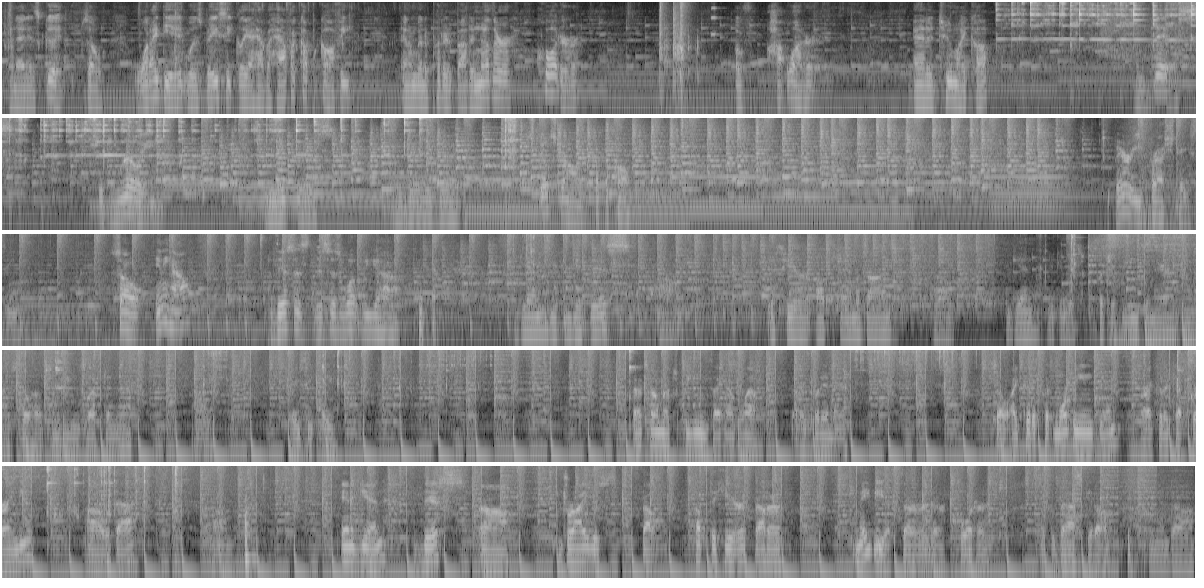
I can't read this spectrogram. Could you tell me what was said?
and that is good. So what I did was basically I have a half a cup of coffee, and I'm going to put it about another quarter of hot water added to my cup. And this should really make this a very good, still strong cup of coffee. Very fresh tasting. So anyhow, this is this is what we uh, again you can get this um, this here off Amazon. Um, again, you can just put your beans in there, and I still have some beans left in there. Um, basically, that's how much beans I have left that I put in there. So I could have put more beans in, or I could have kept grinding uh, with that. Um, and again, this uh, dry was about up to here, about a maybe a third or quarter of the basket up. And uh,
